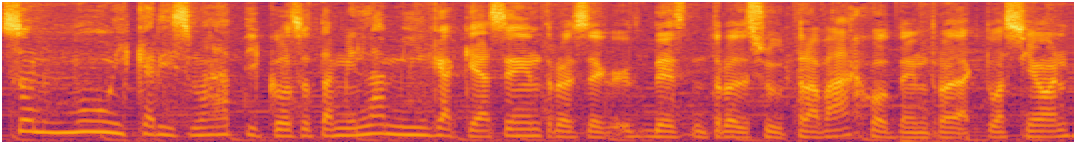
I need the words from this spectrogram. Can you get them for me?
son muy carismáticos. O también la amiga que hace dentro de, dentro de su trabajo, dentro de actuación.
